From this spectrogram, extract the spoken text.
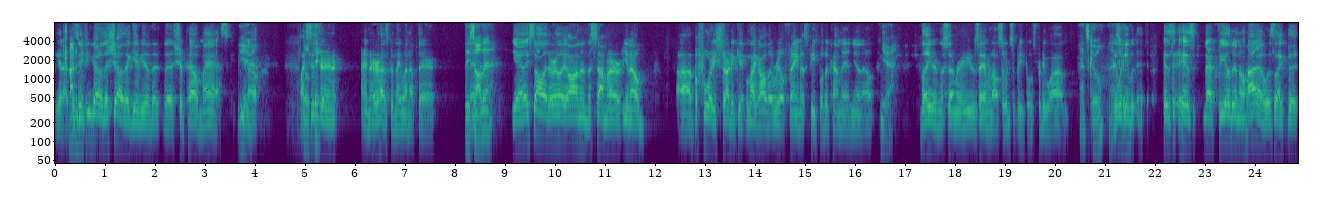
You know, because if you go to the show, they give you the, the Chappelle mask. You Yeah. know, my Little sister and, her, and her husband they went up there. They saw that. Yeah, they saw it early on in the summer. You know, uh, before he started getting like all the real famous people to come in. You know, Yeah, later in the summer he was having all sorts of people. It was pretty wild. that's cool. That's It cool. it his his that field in Ohio was like the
